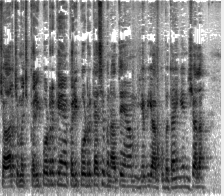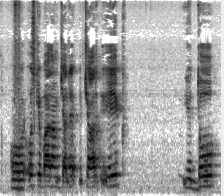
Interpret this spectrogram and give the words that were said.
चार चम्मच करी पाउडर के हैं। करी पाउडर कैसे बनाते हैं हम ये भी आपको बताएँगे इनशाला और उसके बाद हम चल चार, एक, ये दो,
